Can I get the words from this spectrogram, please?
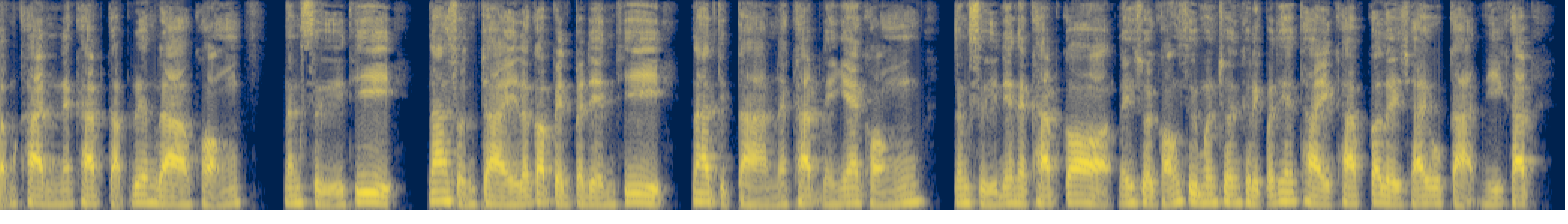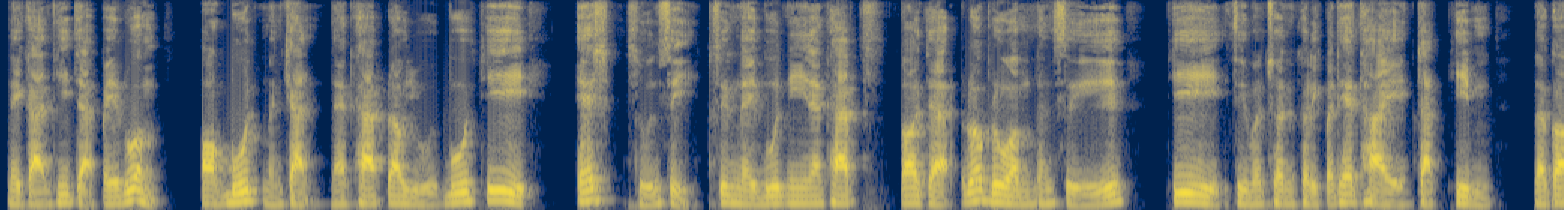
สำคัญนะครับกับเรื่องราวของหนังสือที่น่าสนใจแล้วก็เป็นประเด็นที่น่าติดตามนะครับ ในแง่ของ หนังสือเนี่ยนะครับก็ในส่วนของสื่อมวลชนคลิกประเทศไทยครับก็เลยใช้โอกาสนี้ครับในการที่จะไปร่วมออกบูธเหมือนกันนะครับ เราอยู่บูธที่ H04 ซึ่งในบูธนี้นะครับ ก็จะรวบรวมหนังสือที่สื่อมวลชนคลิกประเทศไทยจัดพิมพ์ แล้วก็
